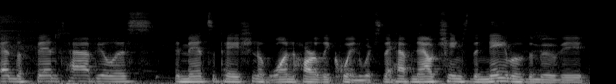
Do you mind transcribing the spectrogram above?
and the Fantabulous Emancipation of One Harley Quinn, which they have now changed the name of the movie.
